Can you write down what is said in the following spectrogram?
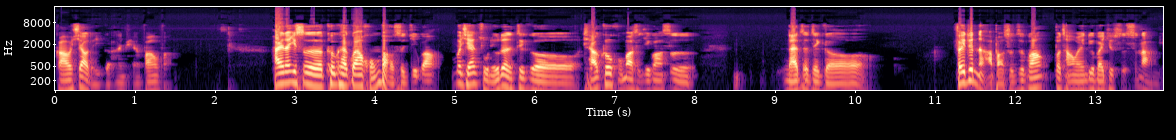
高效的一个安全方法。还有呢就是 Q 开关红宝石激光，目前主流的这个调 Q 红宝石激光是来自这个飞顿的啊宝石之光，波长为六百九十四纳米，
